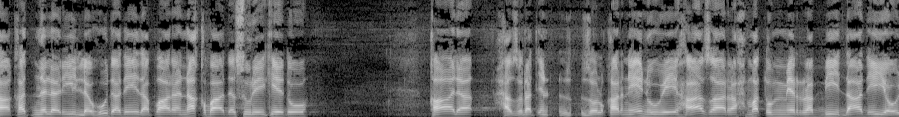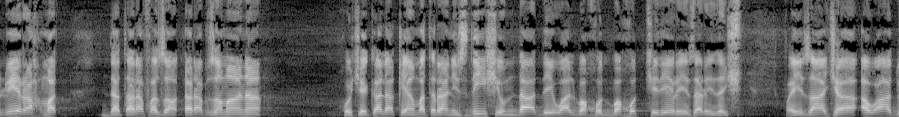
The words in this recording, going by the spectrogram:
طاقت نه لري له د دې دپاره نقبه د سورې کېدو قال حضرت ذوالقرنین وی هاذا رحمت من ربی دا دی یو لوی رحمت د طرف رب زمانه خو چې کله قیامت را نږدې شي هم دا دیوال به خود به خود چې دی ریزه ریزه شي فاذا جاء وعد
